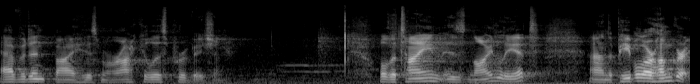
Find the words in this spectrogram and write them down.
evident by his miraculous provision. Well, the time is now late, and the people are hungry.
